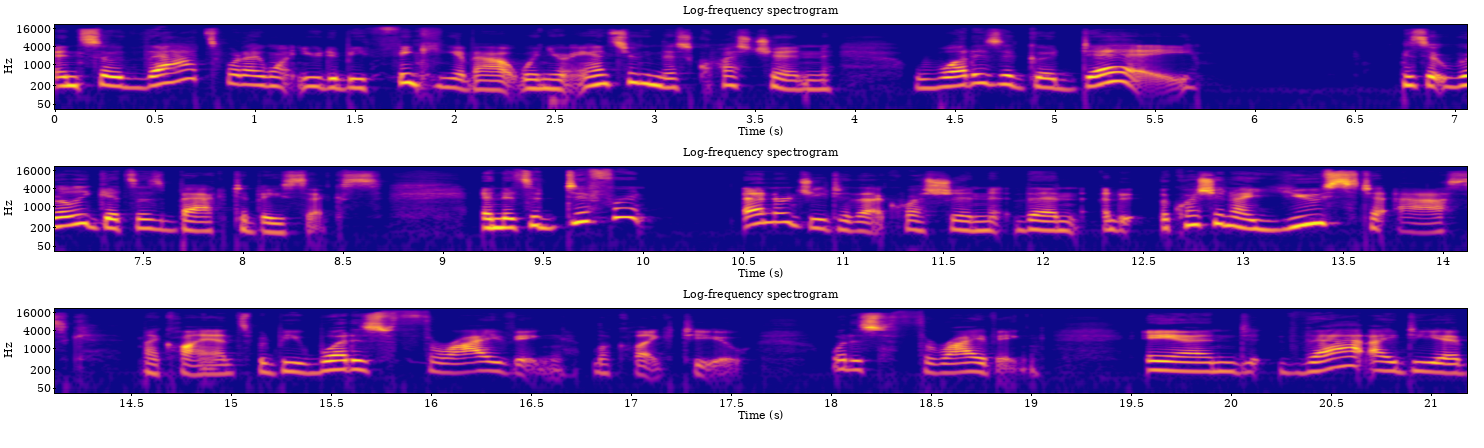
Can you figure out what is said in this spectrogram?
And so that's what I want you to be thinking about when you're answering this question what is a good day? is it really gets us back to basics. And it's a different energy to that question than the question I used to ask my clients would be what does thriving look like to you? What is thriving? And that idea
